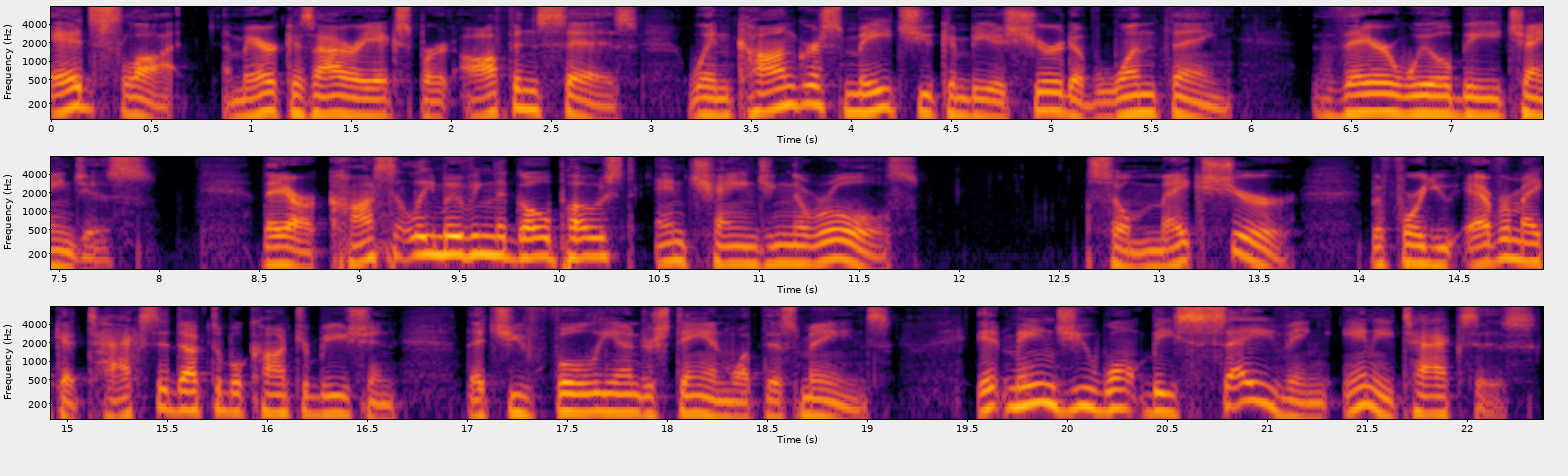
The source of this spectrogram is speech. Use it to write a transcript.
Ed Slott, America's IRA expert, often says when Congress meets, you can be assured of one thing there will be changes. They are constantly moving the goalpost and changing the rules. So make sure before you ever make a tax deductible contribution that you fully understand what this means. It means you won't be saving any taxes.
